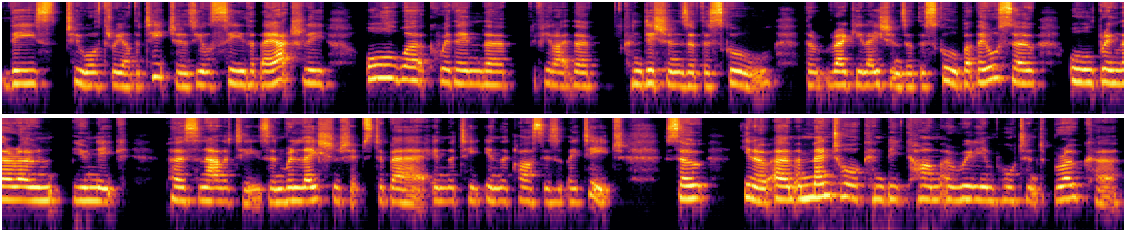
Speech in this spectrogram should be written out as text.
these two or three other teachers, you'll see that they actually all work within the, if you like, the conditions of the school, the regulations of the school, but they also all bring their own unique personalities and relationships to bear in the in the classes that they teach. So, you know, um, a mentor can become a really important broker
